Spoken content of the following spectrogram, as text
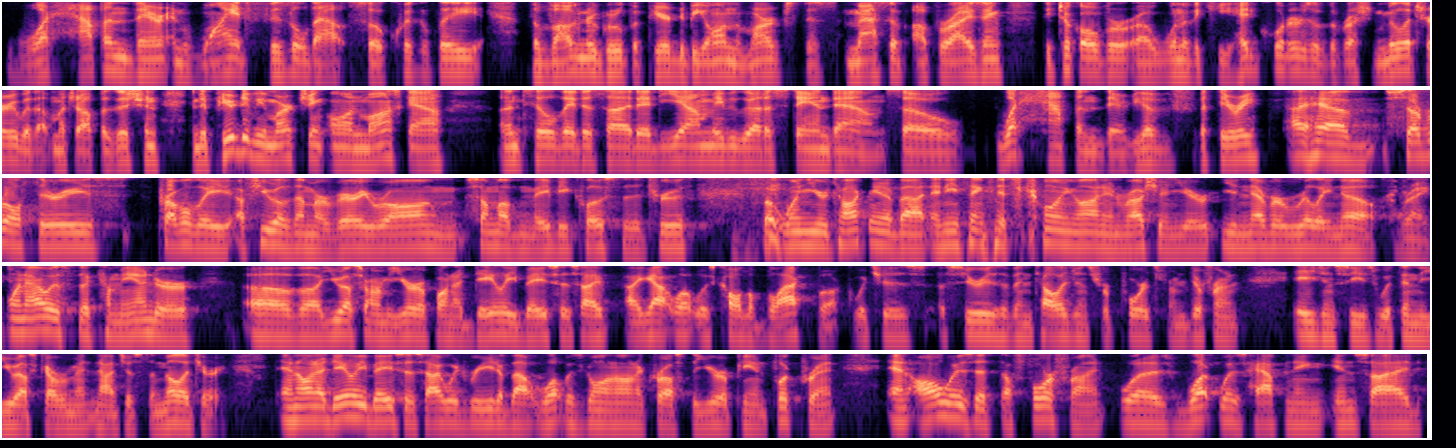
what happened there and why it fizzled out so quickly? The Wagner group appeared to be on the march, this massive uprising. They took over uh, one of the key headquarters of the Russian military without much opposition and appeared to be marching on Moscow until they decided, yeah, maybe we got to stand down. So, what happened there? Do you have a theory? I have several theories probably a few of them are very wrong. Some of them may be close to the truth. But when you're talking about anything that's going on in Russia, you you never really know. Right. When I was the commander of uh, U.S. Army Europe on a daily basis, I, I got what was called a black book, which is a series of intelligence reports from different agencies within the U.S. government, not just the military. And on a daily basis, I would read about what was going on across the European footprint. And always at the forefront was what was happening inside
